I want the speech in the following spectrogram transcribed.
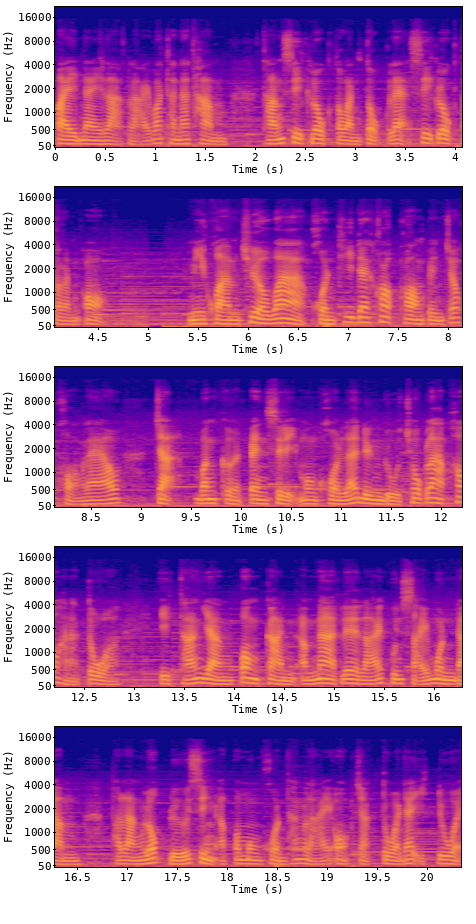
ไปในหลากหลายวัฒนธรรม ทั้งซีกโลกตะวันตก และซีกโลกตะวันออก มีความเชื่อว่าคนที่ได้ครอบครองเป็นเจ้าของแล้ว จะบังเกิดเป็นสิริมงคลและดึงดูดโชคลาภเข้าหาตัว อีกทั้งยังป้องกันอำนาจเล่ห์ร้ายคุณไสยมนต์ดำ พลังลบหรือสิ่งอัปมงคลทั้งหลายออกจากตัวได้อีกด้วย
